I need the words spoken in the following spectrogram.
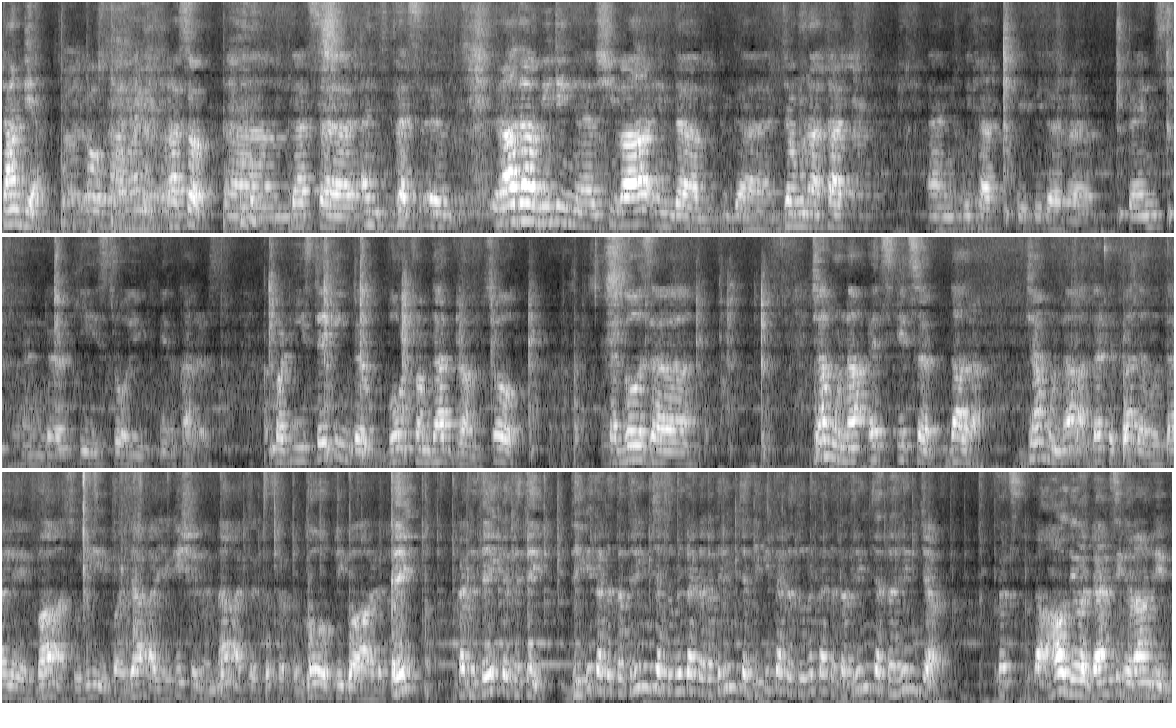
Dandiya. Uh, so um, that's uh, and that's uh, Radha meeting uh, Shiva in the um, uh, Jamuna Tat and with her with her friends and he is throwing you know colors, but he's taking the boat from that drum. So that goes Jamuna. It's it's a Dadra. Jamuna तट कदम तले बांसुरी बजाय किशन नाच कसत गोपी गाड़ते कथते कथते दिगित तत्रिंच सुनिता तत्रिंच दिगित सुनिता तत्रिंच तत्रिंच That's how they were dancing around him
